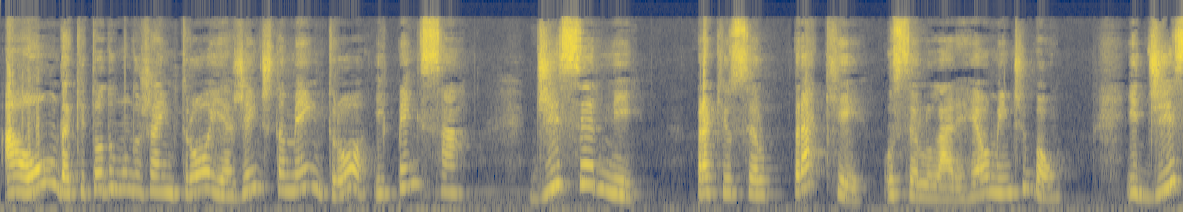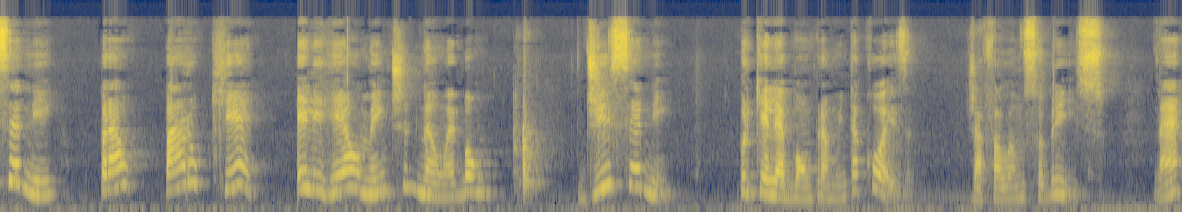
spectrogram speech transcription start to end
a onda que todo mundo já entrou e a gente também entrou e pensar, discernir para que o para que o celular é realmente bom e discernir pra, para o que ele realmente não é bom. Discernir, porque ele é bom para muita coisa. Já falamos sobre isso, né?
